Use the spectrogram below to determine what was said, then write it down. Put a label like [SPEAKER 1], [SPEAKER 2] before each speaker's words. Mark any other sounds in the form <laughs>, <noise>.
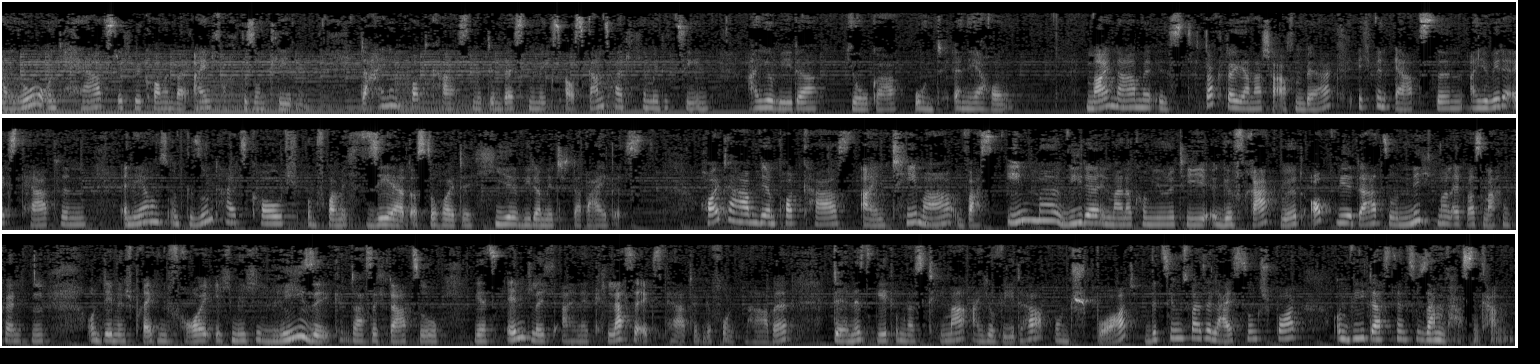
[SPEAKER 1] Hallo und herzlich willkommen bei Einfach Gesund Leben, deinem Podcast mit dem besten Mix aus ganzheitlicher Medizin, Ayurveda, Yoga und Ernährung. Mein Name ist Dr. Jana Scharfenberg. Ich bin Ärztin, Ayurveda-Expertin, Ernährungs- und Gesundheitscoach und freue mich sehr, dass du heute hier wieder mit dabei bist. Heute haben wir im Podcast ein Thema, was immer wieder in meiner Community gefragt wird, ob wir dazu nicht mal etwas machen könnten. Und dementsprechend freue ich mich riesig, dass ich dazu jetzt endlich eine klasse Expertin gefunden habe. Denn es geht um das Thema Ayurveda und Sport bzw. Leistungssport und wie das denn zusammenpassen kann.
